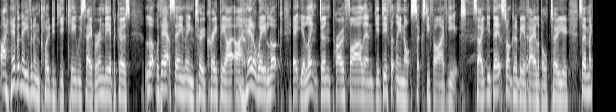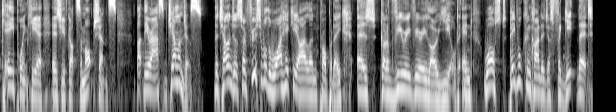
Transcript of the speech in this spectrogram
I haven't even included your KiwiSaver in there because, look, without seeming too creepy, I, I had a wee look at your LinkedIn profile and you're definitely not 65 yet. So you, that's not going to be available to you. So my key point here is you've got some options, but there are some challenges the challenges. So first of all, the Waiheke Island property has got a very, very low yield. And whilst people can kind of just forget that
